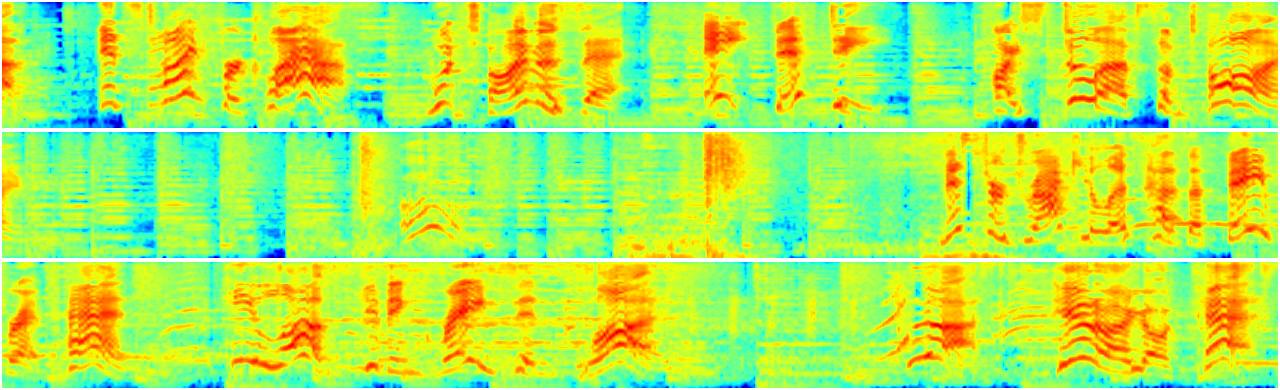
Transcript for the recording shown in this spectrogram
up! It's time for class! What time is it? 8.50! I still have some time! Oh. Mr. Draculus has a favorite pen. He loves giving grades in blood. Plus, here are your tests!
